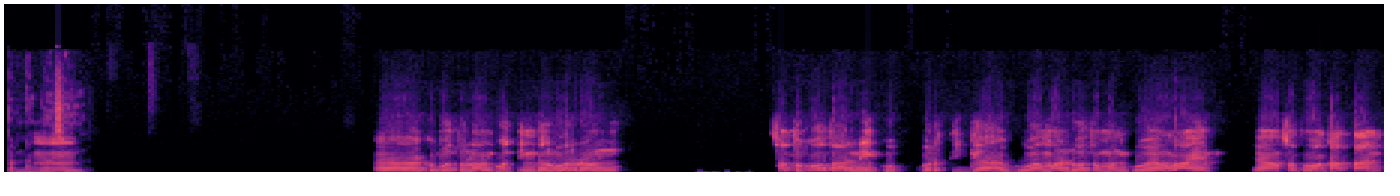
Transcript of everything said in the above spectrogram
Pernah nggak sih hmm. lu? Eh, kebetulan gue tinggal bareng satu kota nih, gue bertiga, gue sama dua teman gue yang lain, yang satu angkatan.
